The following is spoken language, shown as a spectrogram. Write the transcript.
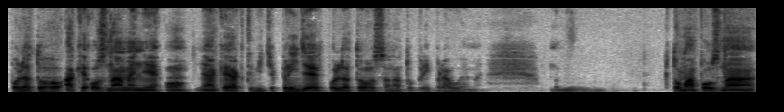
Podľa toho, aké oznámenie o nejakej aktivite príde, podľa toho sa na to pripravujeme. Kto ma pozná,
